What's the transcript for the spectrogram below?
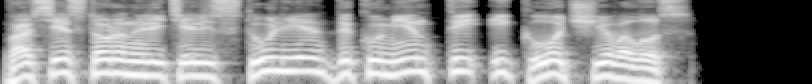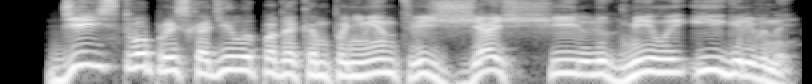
Во все стороны летели стулья, документы и клочья волос. Действо происходило под аккомпанемент визжащей Людмилы Игоревны.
